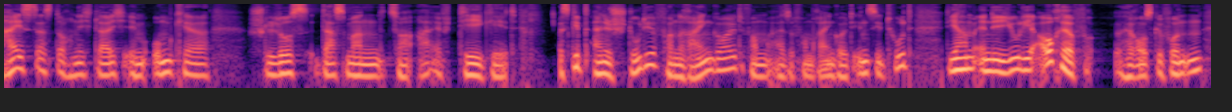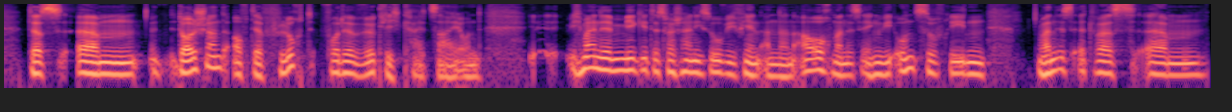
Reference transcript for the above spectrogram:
heißt das doch nicht gleich im Umkehrschluss, dass man zur AfD geht. Es gibt eine Studie von Rheingold, vom, also vom Rheingold-Institut, die haben Ende Juli auch her herausgefunden, dass ähm, Deutschland auf der Flucht vor der Wirklichkeit sei. Und ich meine, mir geht es wahrscheinlich so wie vielen anderen auch. Man ist irgendwie unzufrieden. Man ist etwas, ähm,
